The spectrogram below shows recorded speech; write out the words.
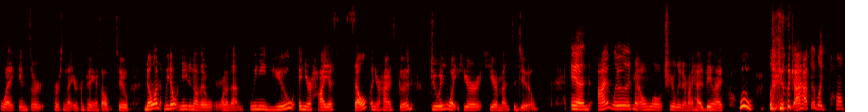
like insert person that you're comparing yourself to. No one we don't need another one of them. We need you in your highest self and your highest good doing what you're here meant to do. And I'm literally like my own little cheerleader in my head, being like, woo, like, like I have to like pump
